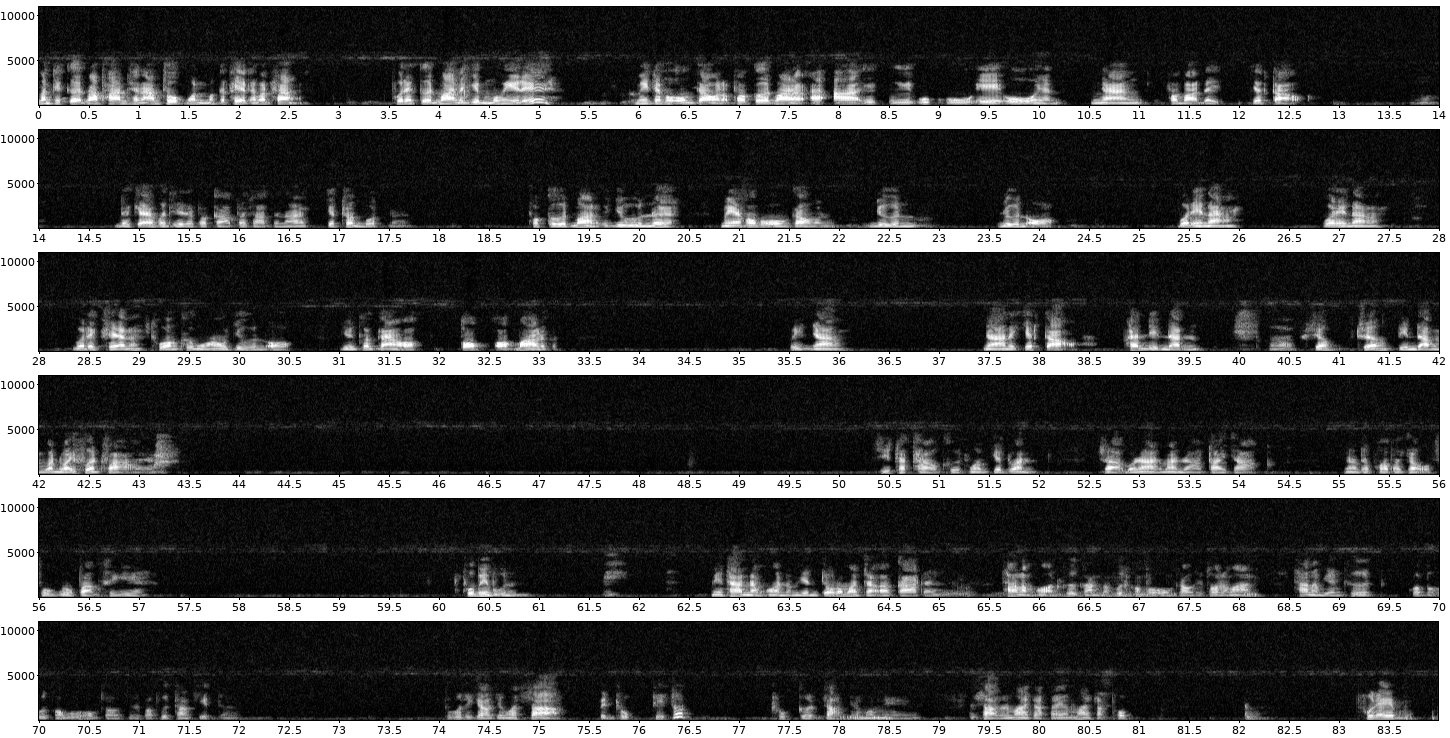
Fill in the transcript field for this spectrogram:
มันจะเกิดมาพานสนามทุกมันมันกระเทศให้มันฟังผู้ได้เกิดมาแล้วยิ้มมั่มีเด้ มีแต่พระองค์เจ้าล่ะพอเกิดมาอะอาอีอุอูเอโออย่างางพระบาทได้เจ็ดเก่าได้แก้พันธีประกาศพระศาสนาเจ็ดชนบทนะพอเกิดมาก็ยืนเลยแม่เขาพระองค์เก่ายืนยืนออกว่าได้นั่งว่าได้นั่งว่าได้แขนทวงคือมูเฮายืนออก ยืนกลางๆออกตกออกมาแล้วก็ ปิดยางยางในเจ็ดเก่าแผ่นดินดันเสียงเสียงดินดังวันไหวเฟื่อนฟ้าสีถัดเท่าเกิดห่วมเจ็ดวันสาบนานม่านราตายจากนางทพอพระเจ้าสุกรูปปางสีผู้มีบุญ มีท่านนำห่อนนำเย็นโจรมาจากอากาศท่านนำห่อนคือการประพฤติของพระองค์เจ้าในทรมานท่านนำเย็นคือก็ประพฤติของพระองค์เจ้าจะประพฤติทางคิดพระพุทธเจ้าจึงว่าทราบเป็นทุกข์ที่สุดทุกข์เกิดศาสตร์อย่างนี้ศาสตร์มันมาจากไหนมาจากภพผู้ใด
